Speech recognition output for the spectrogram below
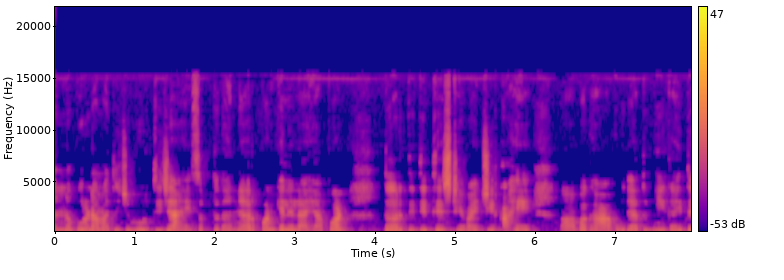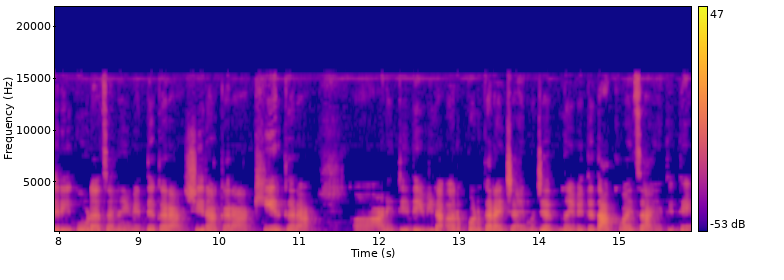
अन्नपूर्णा मातेची मूर्ती जी आहे सप्तधान्य अर्पण केलेलं आहे आपण तर ती तिथेच ठेवायची आहे. बघा उद्या तुम्ही काहीतरी गोडाचा नैवेद्य करा शिरा करा खीर करा आणि ते देवीला अर्पण करायचे आहे. म्हणजे नैवेद्य दाखवायचं आहे तिथे.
